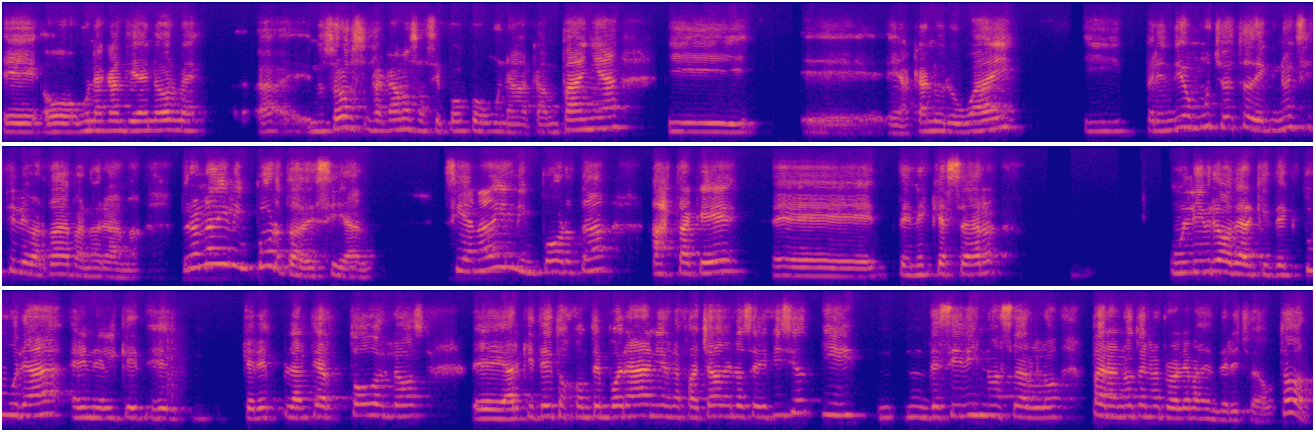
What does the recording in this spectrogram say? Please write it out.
eh, o una cantidad enorme. Ah, nosotros sacamos hace poco una campaña y, eh, acá en Uruguay y prendió mucho esto de que no existe libertad de panorama. Pero a nadie le importa, decían. Sí, a nadie le importa hasta que eh, tenés que hacer un libro de arquitectura en el que querés plantear todos los eh, arquitectos contemporáneos, la fachada de los edificios, y decidís no hacerlo para no tener problemas de derecho de autor.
